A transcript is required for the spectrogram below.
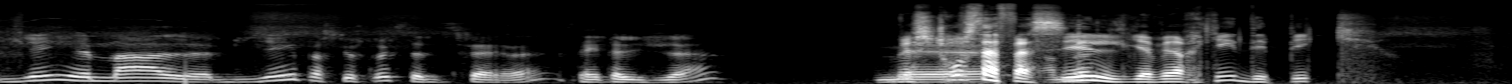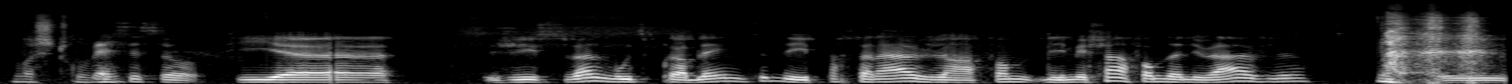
Bien et mal. Bien parce que je trouvais que c'était différent, c'était intelligent. Mais, je trouve que c'était en facile, il n'y avait rien d'épique. Moi, je trouvais. Ben, c'est ça. Puis euh, j'ai souvent le maudit problème, tu sais, des personnages en forme, des méchants en forme de nuage, là. Et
